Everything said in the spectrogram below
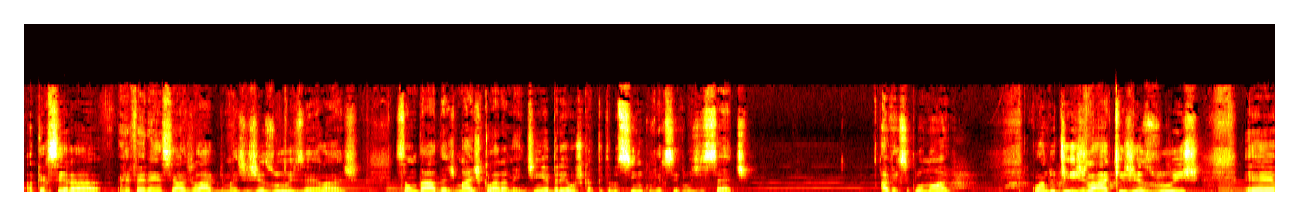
A terceira referência às lágrimas de Jesus, elas são dadas mais claramente em Hebreus, capítulo 5, versículos de 7 a versículo 9, quando diz lá que Jesus é,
